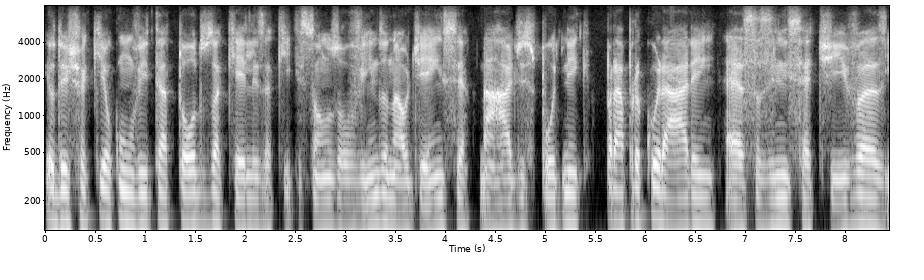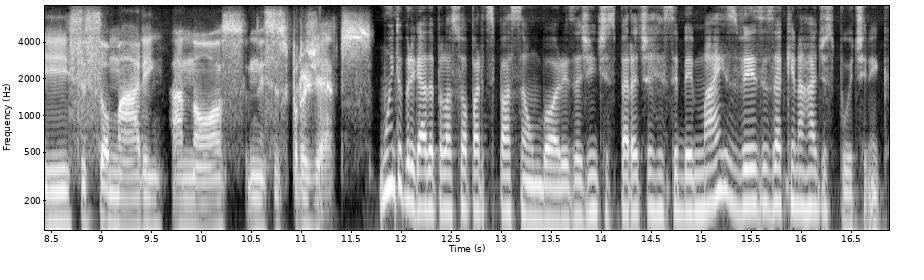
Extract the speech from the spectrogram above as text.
eu deixo aqui o convite a todos aqueles aqui que estão nos ouvindo na audiência na Rádio Sputnik para procurarem essas iniciativas e se somarem a nós nesses projetos. Muito obrigada pela sua participação, Boris. A gente espera te receber mais vezes aqui na Rádio Sputnik.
